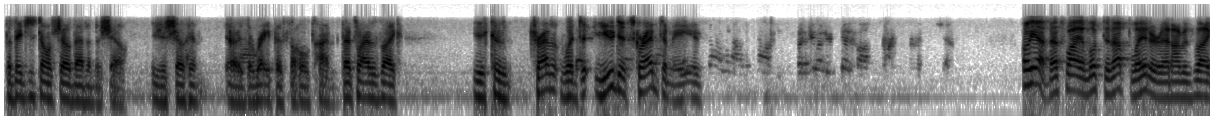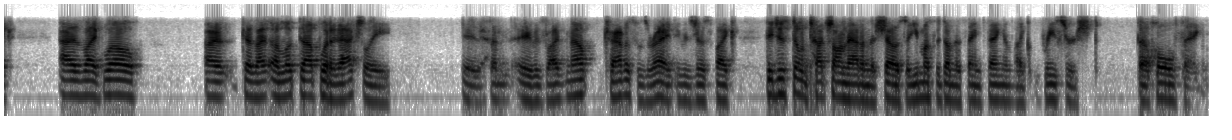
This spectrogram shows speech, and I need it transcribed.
but they just don't show that in the show. They just show him uh, as a rapist the whole time. That's why I was like, because Travis, what you described to me is. Oh yeah, that's why I looked it up later, and I was like, I was like, well, I because I, I looked up what it actually is, and it was like, no, Travis was right. He was just like, they just don't touch on that on the show, so you must have done the same thing and like researched the whole thing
